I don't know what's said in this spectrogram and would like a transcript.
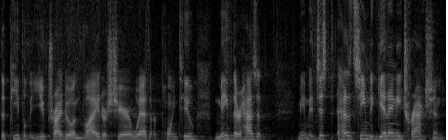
the people that you've tried to invite or share with or point to, maybe there hasn't, maybe it just hasn't seemed to get any traction.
